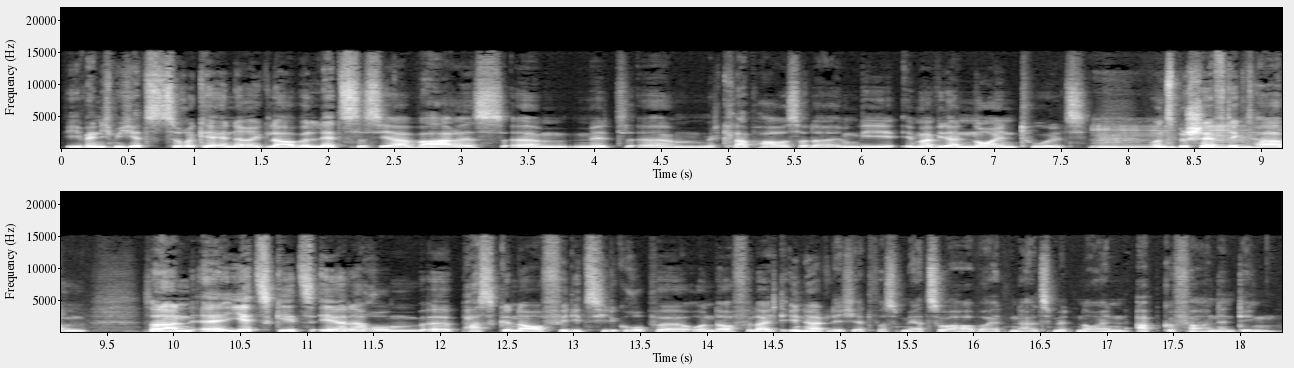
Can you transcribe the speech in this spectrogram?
wie wenn ich mich jetzt zurückerinnere, glaube letztes Jahr war es ähm, mit ähm, mit Clubhouse oder irgendwie immer wieder neuen Tools mm, uns beschäftigt mm. haben sondern äh, jetzt geht's eher darum, äh, passgenau für die Zielgruppe und auch vielleicht inhaltlich etwas mehr zu arbeiten als mit neuen abgefahrenen Dingen.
